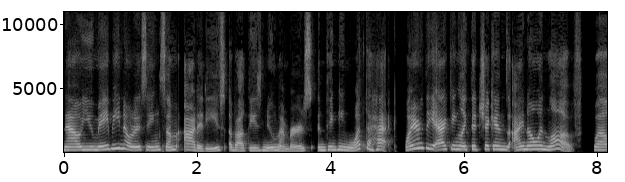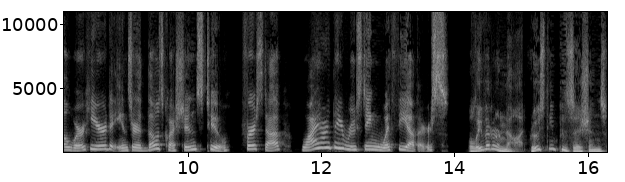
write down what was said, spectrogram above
Now, you may be noticing some oddities about these new members and thinking, what the heck? Why aren't they acting like the chickens I know and love? Well, we're here to answer those questions too. First up, why aren't they roosting with the others? Believe it or not, roosting positions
